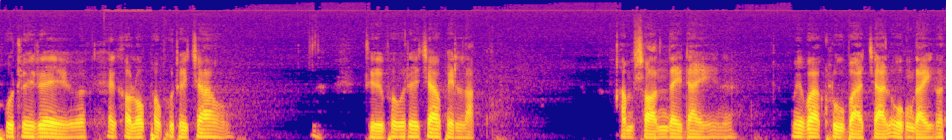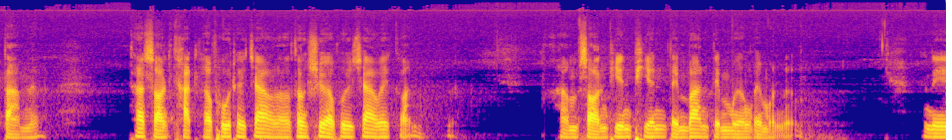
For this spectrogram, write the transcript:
พูดเรื่อยๆว่าให้เคารพพระพุทธเจ้า ถือพระพุทธเจ้าเป็นหลักคำสอนใด ๆ นะ ไม่ว่าครูบาอาจารย์องค์ใดก็ตามนะ ถ้าสอนขัดกับพระพุทธเจ้า เราต้องเชื่อพระพุทธเจ้าไว้ก่อนคำสอนเพี้ยนเพียนเต็มบ้านเต็มเมืองไปหมดเลยนี่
